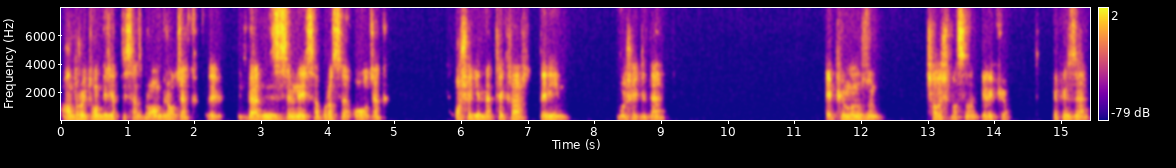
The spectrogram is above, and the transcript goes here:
Android 11 yaptıysanız bu 11 olacak. E, verdiğiniz isim neyse burası o olacak. O şekilde tekrar deneyin. Bu şekilde Appium'unuzun çalışması gerekiyor. Hepinize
